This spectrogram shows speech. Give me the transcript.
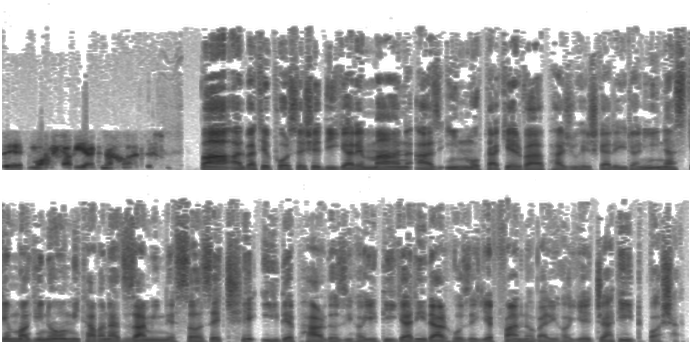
به موفقیت نخواهد رسوند. و البته پرسش دیگر من از این مبتکر و پژوهشگر ایرانی این است که ماگینو می‌تواند زمین ساز چه ایده پردازی های دیگری در حوزه فناوری های جدید باشد.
